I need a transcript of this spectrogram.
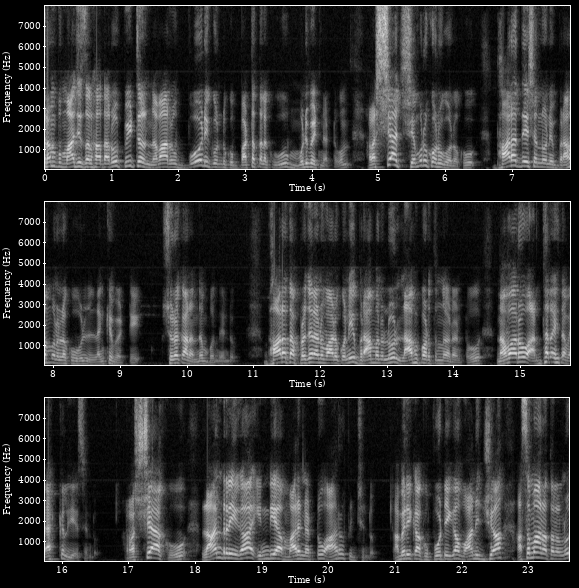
ట్రంప్ మాజీ సలహాదారు పీటర్ నవారు బోడిగుండుకు బట్టతలకు ముడిపెట్టినట్టు రష్యా చెమురు కొనుగోలుకు భారతదేశంలోని బ్రాహ్మణులకు లంకెబెట్టి శురకానందం పొందిండు. భారత ప్రజలను వాడుకొని బ్రాహ్మణులు లాభపడుతున్నాడంటూ నవారో అర్ధరహిత వ్యాఖ్యలు చేసిండు. రష్యాకు లాండ్రీగా ఇండియా మారినట్టు ఆరోపించిండు. అమెరికాకు పోటీగా వాణిజ్య అసమానతలను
